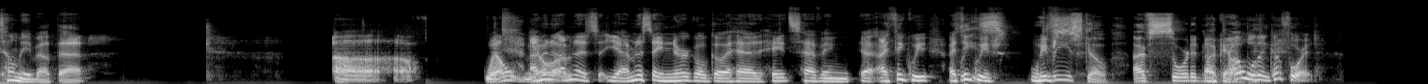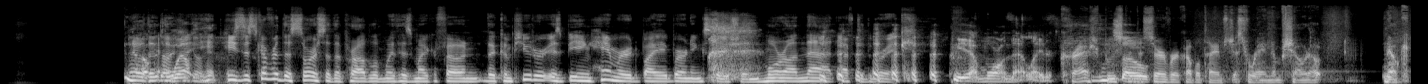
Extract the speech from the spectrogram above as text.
Tell me about that. Uh, well, I'm gonna, uh, I'm gonna, say- yeah, I'm gonna say Nurgle. Go ahead. Hates having. uh, I think we, I think we've, Please. we've. Please go. I've sorted my Okay. oh, well, then go for it. No, the, Okay, the- well- he- he's discovered the source of the problem with his microphone. The computer is being hammered by a burning station. More on that after the break. yeah, more on that later. crash boosted So- the server a couple times. Just random shout out. No, carry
